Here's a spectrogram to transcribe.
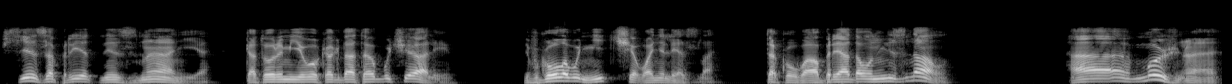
все запретные знания, которыми его когда-то обучали. В голову ничего не лезло. Такого обряда он не знал. — А можно?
